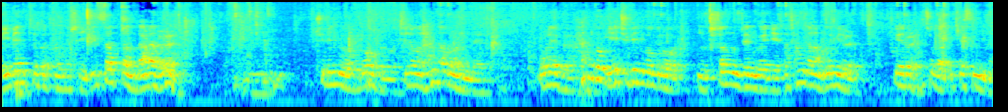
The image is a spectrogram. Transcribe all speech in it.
이벤트 같은 것이 있었던 나라를 음, 주빈국으로 그 지정을 한다고 그러는데 올해 그 한국이 주빈국으로 음, 지정된 것에 대해서 상당한 의미를 부여를 할 수가 있겠습니다.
